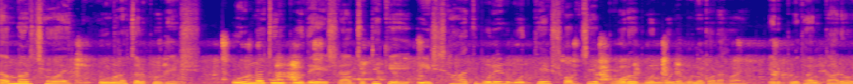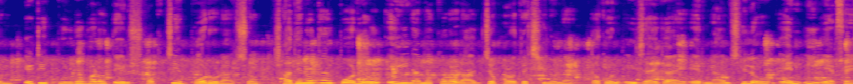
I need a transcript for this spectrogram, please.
নাম্বার ছয়, অরুণাচল প্রদেশ। অরুণাচল প্রদেশ রাজ্যটিকে এই সাত বনের মধ্যে সবচেয়ে বড় বন বলে মনে করা হয়। এর প্রধান কারণ, এটি পূর্ব ভারতের সবচেয়ে বড় রাজ্য। স্বাধীনতার পরেও এই নামে কোনো রাজ্য ভারতে ছিল না। তখন এই জায়গায় এর নাম ছিল এনইএফএ।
